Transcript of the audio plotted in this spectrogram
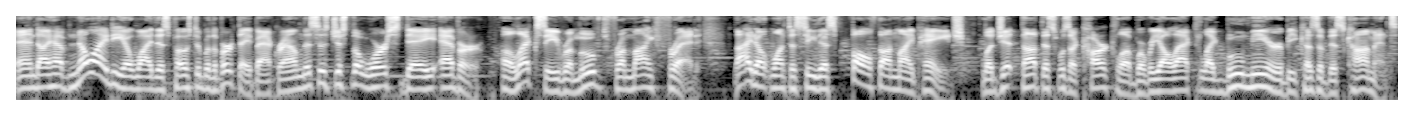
And I have no idea why this posted with a birthday background. This is just the worst day ever. Alexi removed from my Fred. I don't want to see this fault on my page. Legit thought this was a car club where we all act like boomer because of this comment.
